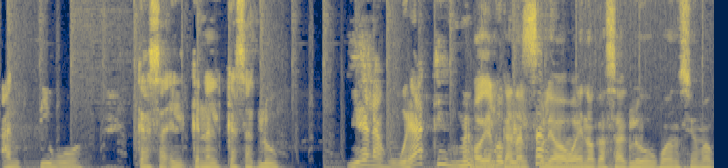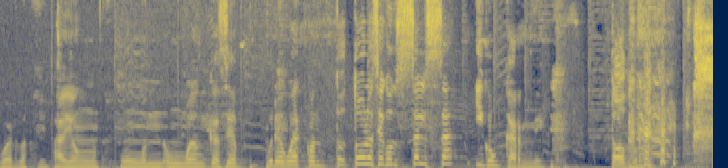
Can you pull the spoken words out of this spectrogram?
antiguo. Casa, el canal Casa Club. Y era la weá que me Oye, el canal weón. bueno, Casa Club, weón, si yo me acuerdo. Había un, un, un weón que hacía pura weas con. to- todo lo hacía con salsa y con carne. Todo.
